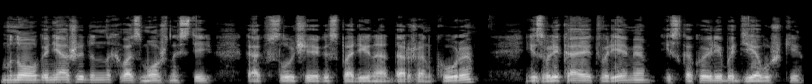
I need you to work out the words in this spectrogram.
много неожиданных возможностей, как в случае господина Даржанкура, извлекает время из какой-либо девушки,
